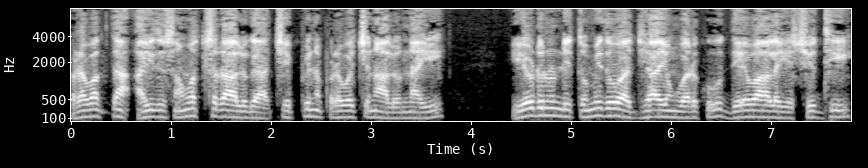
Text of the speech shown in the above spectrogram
ప్రవక్త ఐదు సంవత్సరాలుగా చెప్పిన ప్రవచనాలున్నాయి. ఏడు నుండి తొమ్మిదో అధ్యాయం వరకు దేవాలయ శుద్ధి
